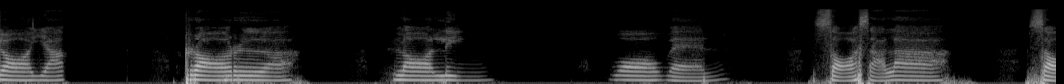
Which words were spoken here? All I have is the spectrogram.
ยอยักษ์ รอเรือ ลอลิง วอแหวน สอศาลา สอ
